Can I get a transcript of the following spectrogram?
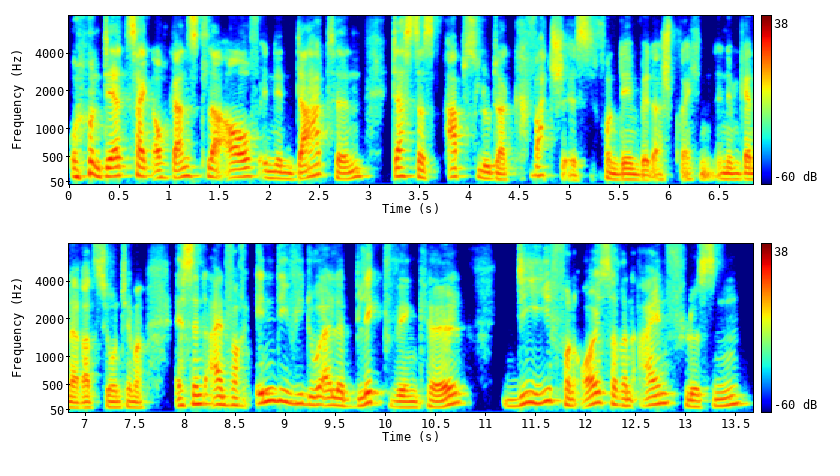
Und der zeigt auch ganz klar auf in den Daten, dass das absoluter Quatsch ist, von dem wir da sprechen in dem Generationenthema. Es sind einfach individuelle Blickwinkel, die von äußeren Einflüssen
